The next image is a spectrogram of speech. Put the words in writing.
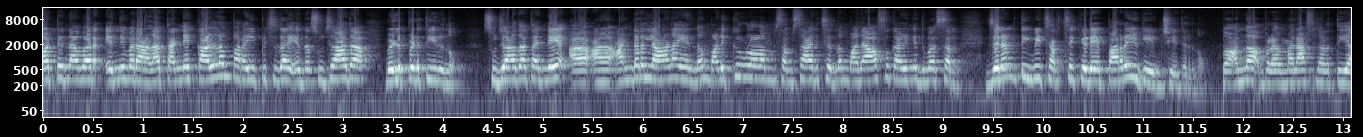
മട്ടന്നവർ എന്നിവരാണ് തന്നെ കള്ളം പറയിപ്പിച്ചത് എന്ന് സുജാത വെളിപ്പെടുത്തിയിരുന്നു. സുജാത തന്റെ അണ്ടറിലാണ് എന്നും മണിക്കൂറുകളോളം സംസാരിച്ചെന്നും മനാഫ് കഴിഞ്ഞ ദിവസം ജനം ടി വി ചർച്ചയ്ക്കിടെ പറയുകയും ചെയ്തിരുന്നു. അന്ന് മനാഫ് നടത്തിയ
